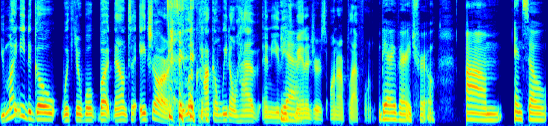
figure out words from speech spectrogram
you might need to go with your woke butt down to HR and say, look, how come we don't have any of these Yeah. managers on our platform? Very, very true. Um, and so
